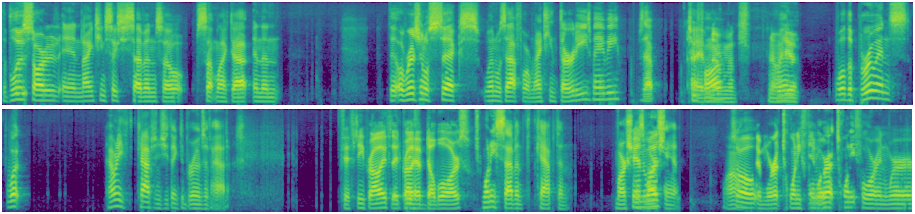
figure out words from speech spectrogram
the Blues started in 1967, so something like that, and then the original six. When was that for? 1930s, maybe? Is that too I have far? no, no idea. Well, the Bruins. What? How many captains do you think the Bruins have had? 50 probably. They'd probably have double R's. 27th captain Marchand is was? Marchand. Wow. So- and we're at 24. and we're at 24 and we're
